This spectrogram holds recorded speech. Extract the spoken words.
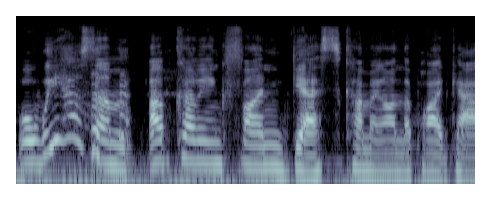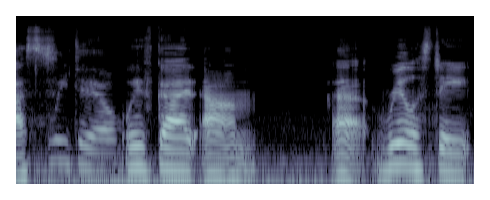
Well, we have some upcoming fun guests coming on the podcast. We do. We've got um, a real estate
